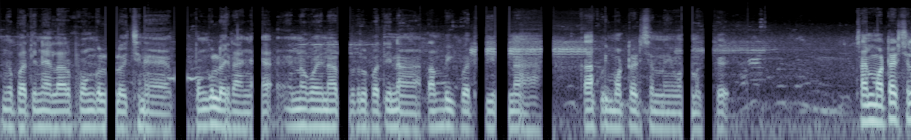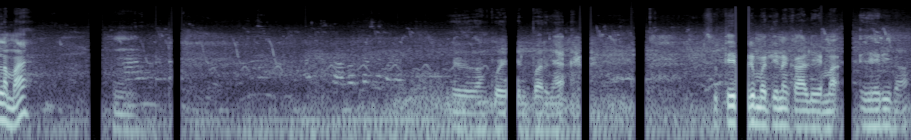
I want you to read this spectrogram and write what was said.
இங்கே பார்த்தீங்கன்னா எல்லோரும் பொங்கல் வச்சுன்னு பொங்கல் வைக்கிறாங்க. இன்னும் கொஞ்ச நேரத்தில் பார்த்தீங்கன்னா தம்பிக்கு பார்த்தீங்கன்னா காப்பி மொட்டை அடிச்சிருந்தேன் உனக்கு சாமி மொட்டை அடிச்சிடலாமா? ம். இதுதான் கோயில் பாருங்கள் சுற்றி பார்த்தீங்கன்னா காளியம்மா ஏரி தான்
